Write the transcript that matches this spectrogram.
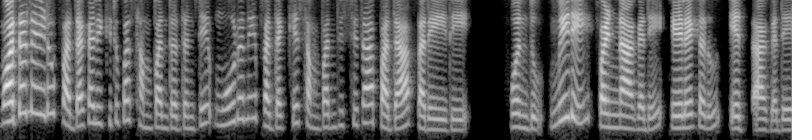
ಮೊದಲೆರಡು ಪದಗಳಿಗಿರುವ ಸಂಬಂಧದಂತೆ ಮೂರನೇ ಪದಕ್ಕೆ ಸಂಬಂಧಿಸಿದ ಪದ ಬರೆಯಿರಿ. ಒಂದು, ಮಿಡಿ ಬಣ್ಣಾಗದೆ ಎಳೆಗರು ಎತ್ತಾಗದೆ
